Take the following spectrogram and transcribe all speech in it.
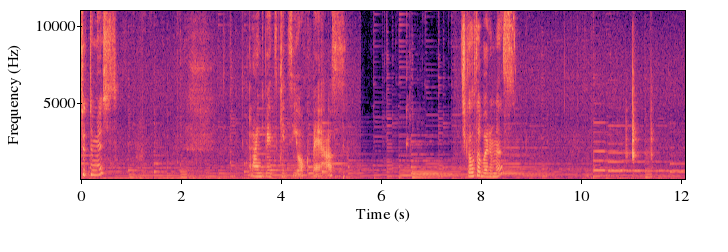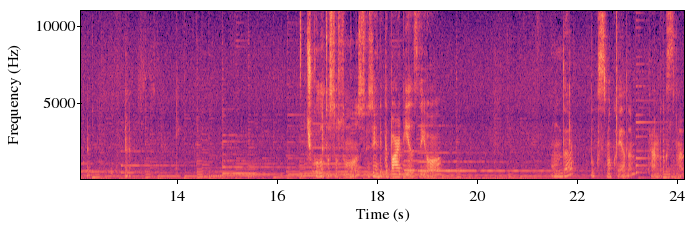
Sütümüz. Herhangi bir etiketi yok. Beyaz. Çikolata barımız. Çikolata sosumuz. Üzerinde de Barbie yazıyor. Onu da bu kısma koyalım. Pembe kısma.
